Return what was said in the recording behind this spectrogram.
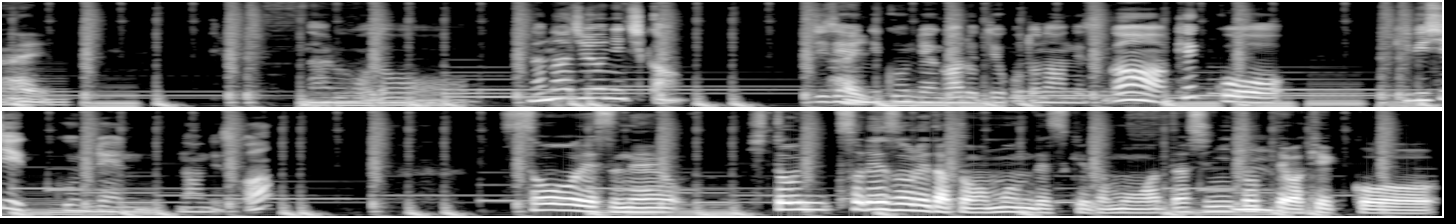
はい。なるほど。70日間事前に訓練があるということなんですが、はい、結構厳しい訓練なんですか？そうですね。人それぞれだとは思うんですけども私にとっては結構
